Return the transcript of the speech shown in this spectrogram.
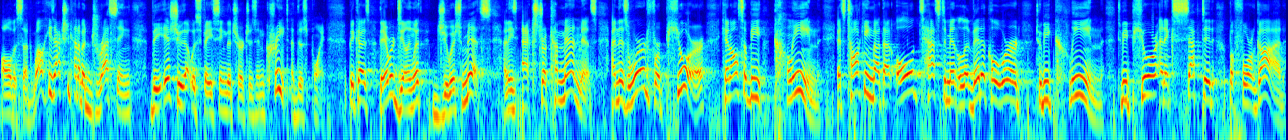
all of a sudden? Well, he's actually kind of addressing the issue that was facing the churches in Crete at this point, because they were dealing with Jewish myths and these extra commandments. And this word for pure can also be clean. It's talking about that Old Testament Levitical word to be clean, to be pure and accepted before God.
